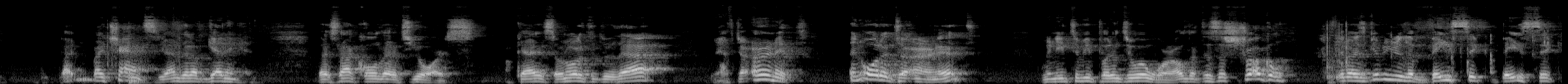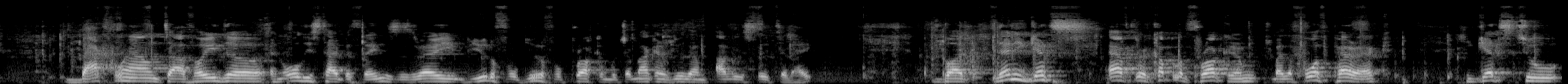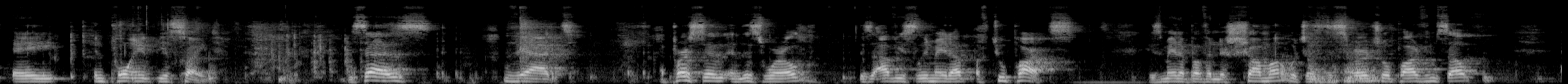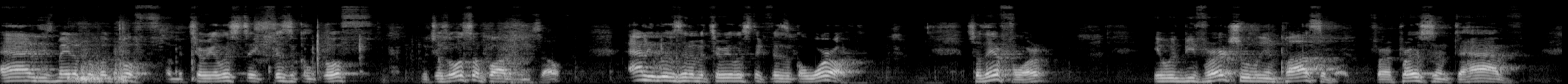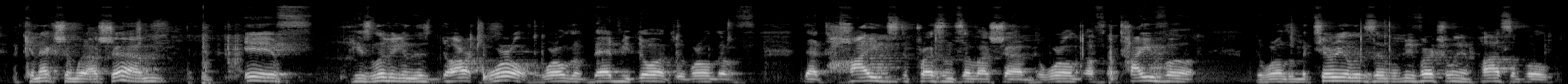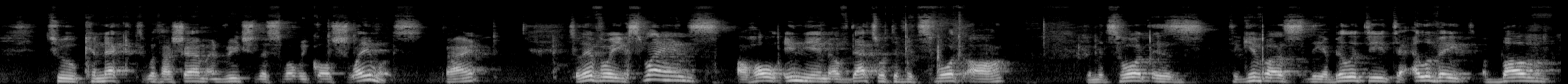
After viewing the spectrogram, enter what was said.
By, by chance, you ended up getting it. But it's not called that it's yours. Okay? So in order to do that, we have to earn it. In order to earn it, we need to be put into a world that there's a struggle. You know, he's giving you the basic, basic background to and all these type of things is very beautiful, beautiful prokem, which I'm not going to do them obviously today. But then he gets, after a couple of prokem, by the fourth parak, he gets to a important yisoid. He says that a person in this world is obviously made up of two parts He's made up of a neshama, which is the spiritual part of himself, and he's made up of a guf, a materialistic, physical guf, which is also part of himself, and he lives in a materialistic, physical world. So therefore, it would be virtually impossible for a person to have a connection with Hashem if he's living in this dark world, the world of bad midot, the world of that hides the presence of Hashem, the world of taiva, the world of materialism, will be virtually impossible to connect with Hashem and reach this what we call shlemus, right? So therefore, he explains a whole inyan of that's what the mitzvot are. The mitzvot is to give us the ability to elevate above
